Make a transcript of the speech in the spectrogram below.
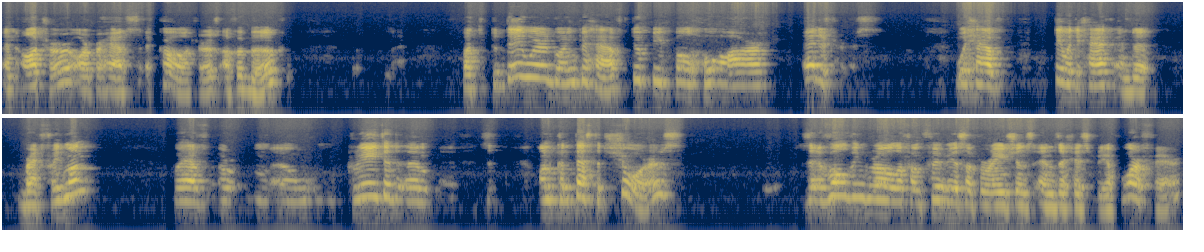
an author or perhaps a co-authors of a book, but today we're going to have two people who are editors. We have Timothy Heck and uh, Brett Friedman, who have uh, uh, created um, on contested shores the evolving role of amphibious operations in the history of warfare,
